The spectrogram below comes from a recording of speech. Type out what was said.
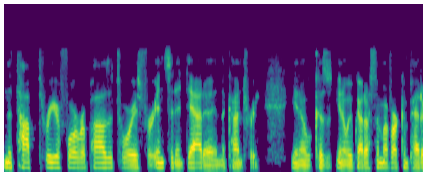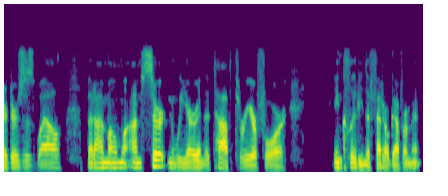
in the top three or four repositories for incident data in the country, you know, because, you know, we've got some of our competitors as well, but I'm, almost, I'm certain we are in the top three or four including the federal government.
